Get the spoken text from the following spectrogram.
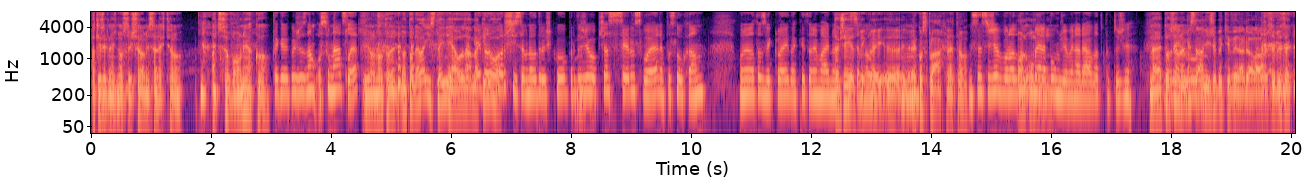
A ty řekneš, no slyšela, mi se nechtělo. A co on jako? Tak jakože znám 18 let. Jo, no to, no to nevadí stejně, já ho znám tak je taky to dlouho. horší se mnou trošku, protože občas si jedu svoje, neposlouchám. On je na to zvyklý, taky to nemá jedno. Takže je zvyklý, eh, jako spláchne to. Myslím si, že ono to On úplně umí. nepomůže mi nadávat, protože... Ne, to jsem nemyslel ani, že by ti vynadal, ale že by řekl,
